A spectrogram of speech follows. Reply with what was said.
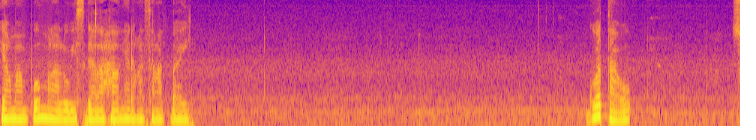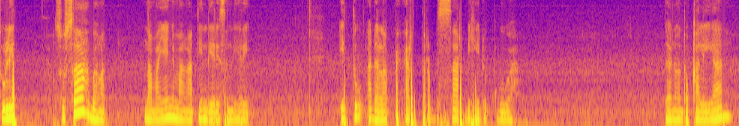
yang mampu melalui segala halnya dengan sangat baik. Gue tahu sulit, susah banget namanya nyemangatin diri sendiri. Itu adalah PR terbesar di hidup gue. Dan untuk kalian,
